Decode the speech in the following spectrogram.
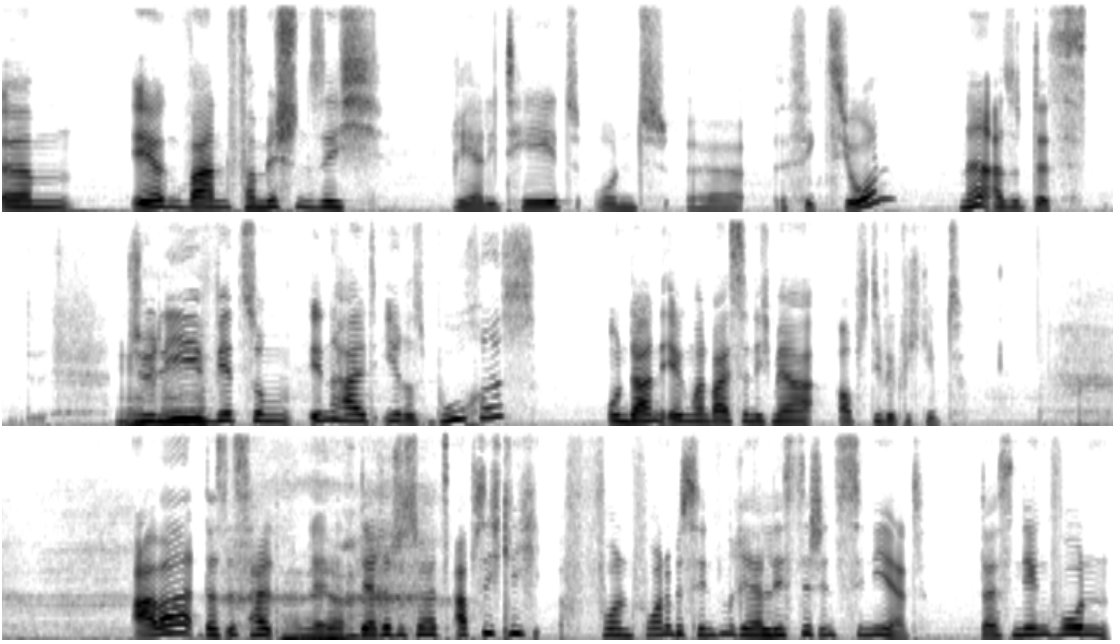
Ähm, irgendwann vermischen sich Realität und äh, Fiktion. Ne? Also das mhm. Julie wird zum Inhalt ihres Buches und dann irgendwann weiß sie nicht mehr, ob es die wirklich gibt. Aber das ist halt, ah, ja. äh, der Regisseur hat es absichtlich von vorne bis hinten realistisch inszeniert. Da ist nirgendwo ein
